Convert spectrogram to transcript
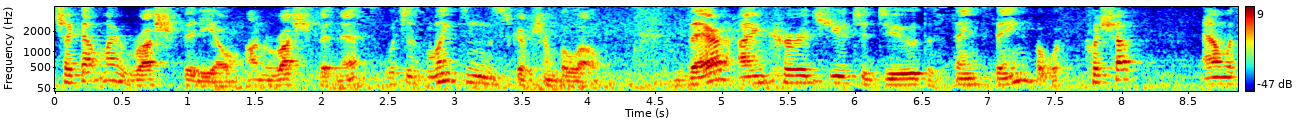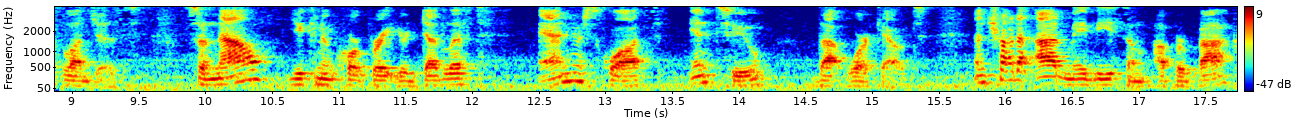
check out my Rush video on Rush Fitness, which is linked in the description below. There, I encourage you to do the same thing, but with push-up and with lunges. So now you can incorporate your deadlift and your squats into that workout and try to add maybe some upper back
